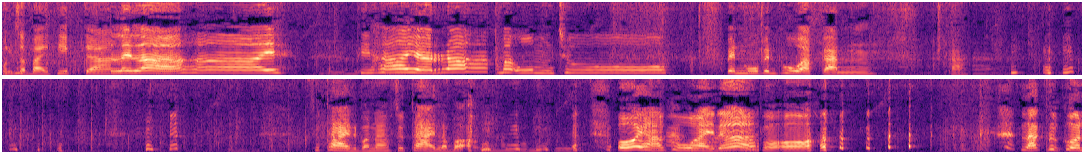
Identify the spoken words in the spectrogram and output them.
คุณสบายทิพย์จ้าเลยลายๆที่ให้รักมาอุ้มชู เป็นหมูเป็นพวกกันค่ะ สุดท้ายหรือบ่นะสุดท้ายและบ่มันบ่มีกู้โอ้ยหาครูให้เด้อพอรักทุกคน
